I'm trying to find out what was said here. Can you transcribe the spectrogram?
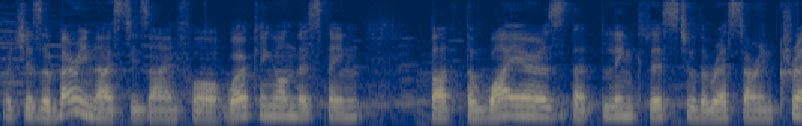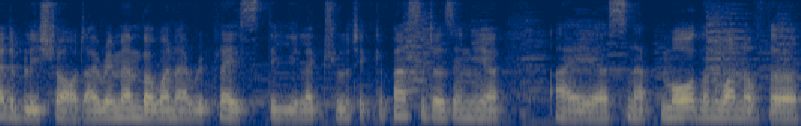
which is a very nice design for working on this thing, but the wires that link this to the rest are incredibly short. I remember when I replaced the electrolytic capacitors in here, I uh, snapped more than one of the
